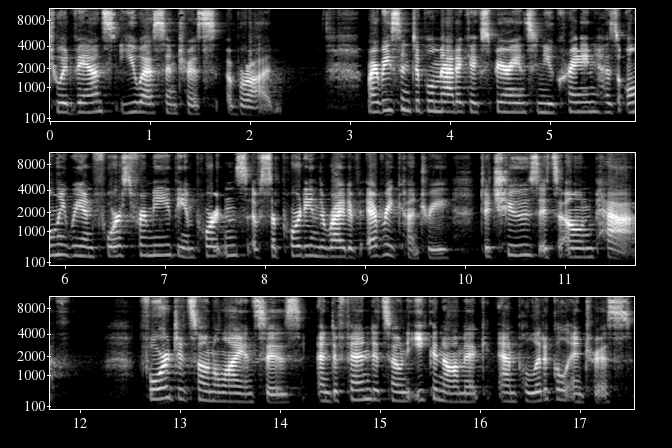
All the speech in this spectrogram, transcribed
to advance U.S. interests abroad. My recent diplomatic experience in Ukraine has only reinforced for me the importance of supporting the right of every country to choose its own path, forge its own alliances, and defend its own economic and political interests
